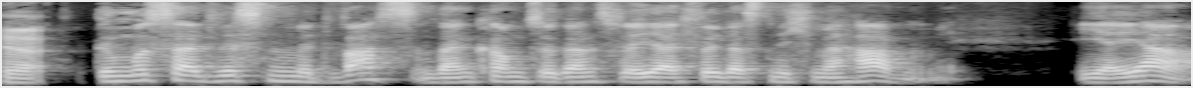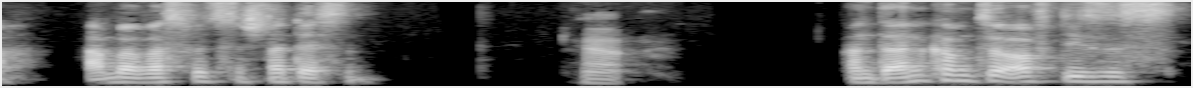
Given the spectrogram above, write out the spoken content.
Ja. Du musst halt wissen, mit was. Und dann kommt so ganz viel, ja, ich will das nicht mehr haben. Ja, ja, aber was willst du stattdessen? Ja. Und dann kommt so oft dieses,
